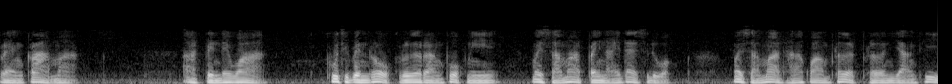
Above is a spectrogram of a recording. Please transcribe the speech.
แรงกล้ามาก อาจเป็นได้ว่า ผู้ที่เป็นโรคเรื้อรังพวกนี้ไม่สามารถไปไหนได้สะดวก ไม่สามารถหาความเพลิดเพลินอย่างที่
